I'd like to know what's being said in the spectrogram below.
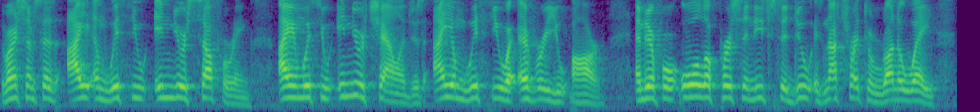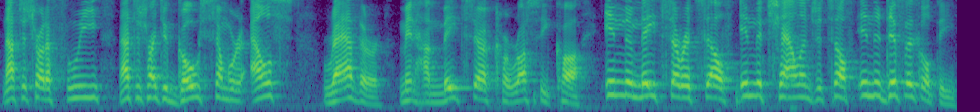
The Rasham says, I am with you in your suffering. I am with you in your challenges. I am with you wherever you are. And therefore, all a person needs to do is not try to run away, not to try to flee, not to try to go somewhere else Rather, min hametzer karasika, in the metzer itself, in the challenge itself, in the difficulty,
